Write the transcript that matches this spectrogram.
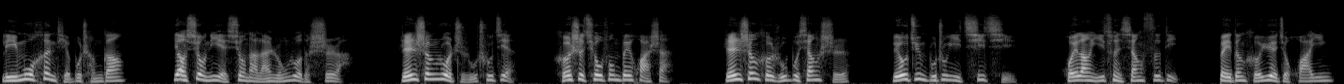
李牧恨铁不成钢。要秀你也秀那兰容若的诗啊！人生若只如初见，何事秋风悲画扇？人生何如不相识？留君不住一凄凄，回廊一寸相思地。背灯和月就花阴，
